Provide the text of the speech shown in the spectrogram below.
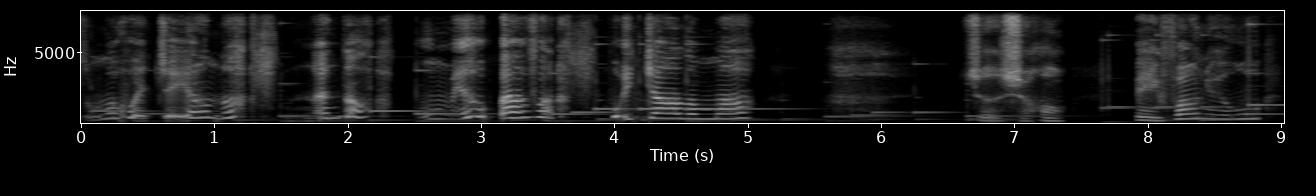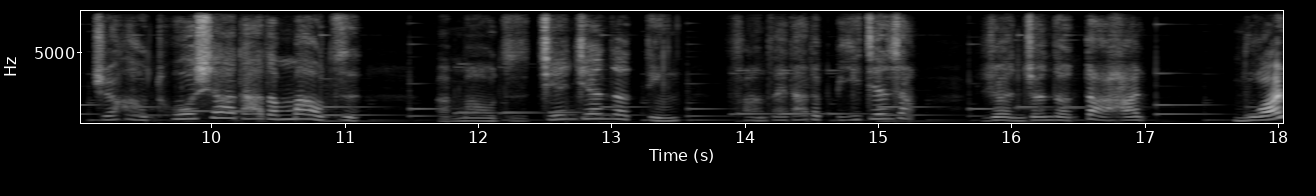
怎么会这样呢？难道我没有办法回家了吗？这时候，北方女巫只好脱下她的帽子，把帽子尖尖的顶放在她的鼻尖上，认真的大喊：“One,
